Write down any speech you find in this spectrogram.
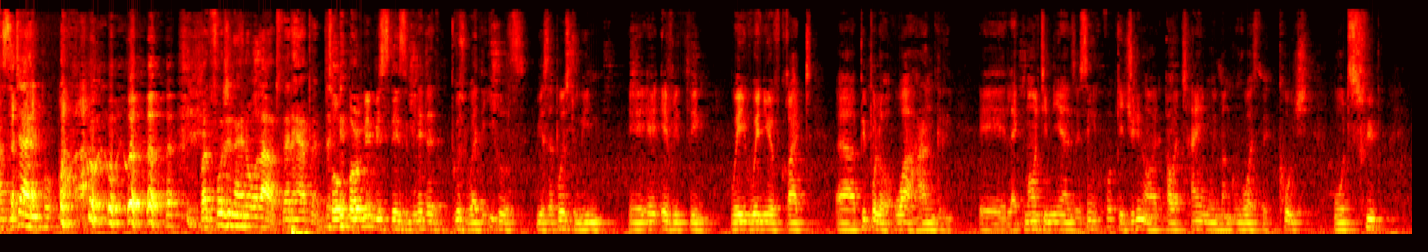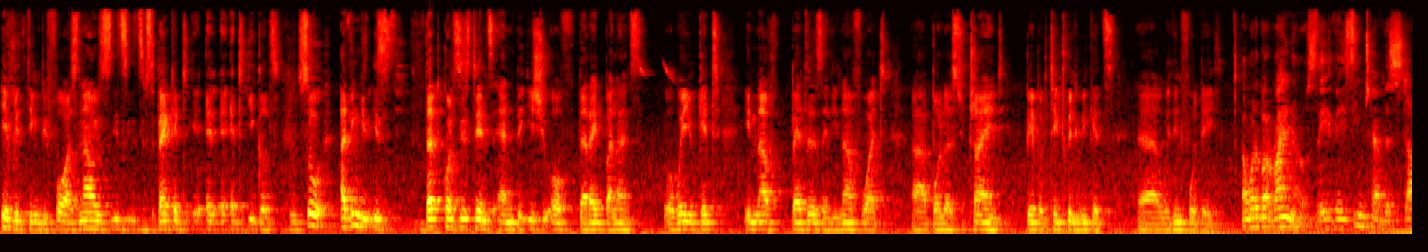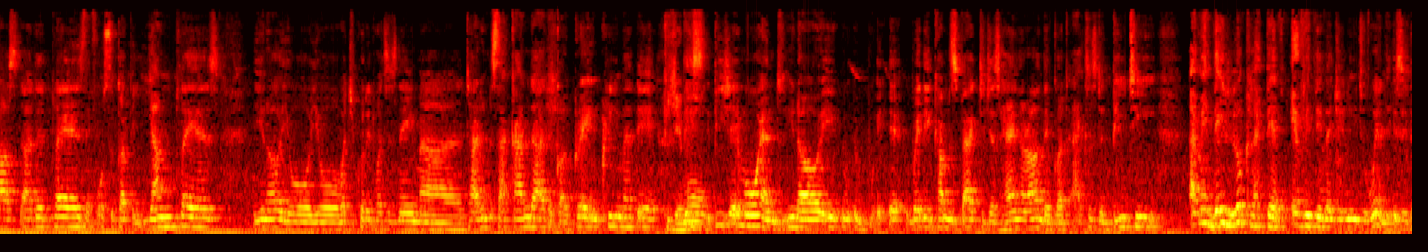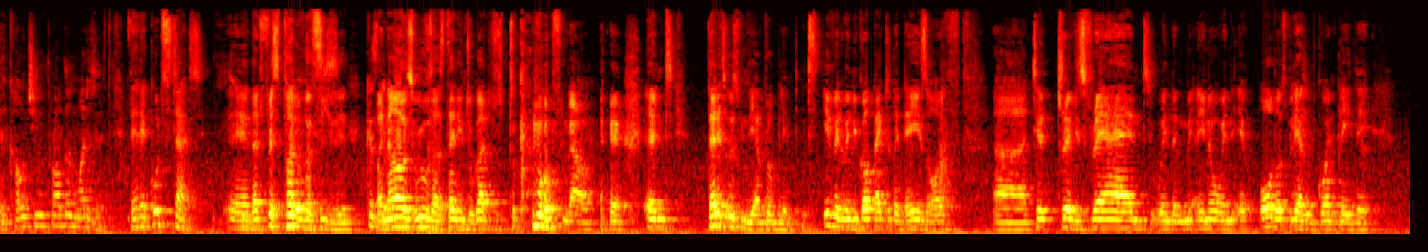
But 49 all out. That happened. or, or maybe it's related because we're the Eagles. We're supposed to win uh, everything. When, when you have got uh, people who are hungry, uh, like Mountaineers, they're saying, okay, during our, our time when Mangungu was the coach, we would sweep everything before us. Now it's, it's, it's back at, at, at Eagles. So I think it is that consistency and the issue of the right balance, where you get enough batters and enough what uh, bowlers to try and be able to take 20 wickets uh, within four days. And what about Rhinos? They, they seem to have the star-studded players. They've also got the young players. You know, your your what you call it? What's his name? Uh, Tyron Sakanda. They've got Graeme Cremer there. PJ They- Moore. PJ Moore, and you know, it, it, when he comes back to just hang around, they've got access to BT. I mean, they look like they have everything that you need to win. Is it a coaching problem? What is it? They had a good start uh, that first part of the season, but they- now his wheels are starting to got to come off now, and that has always been their problem. Even when you go back to the days of uh, Travis Friend, when the you know when all those players would go and play there,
